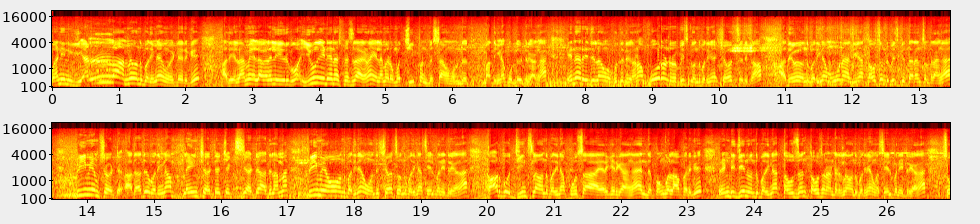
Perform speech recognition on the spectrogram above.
பனின் எல்லாமே வந்து பார்த்திங்கன்னா இவங்ககிட்ட இருக்குது அது எல்லாமே எல்லா கடையிலையும் இருக்கும். இவங்க கிட்ட என்ன ஸ்பெஷலாக இருக்குன்னா எல்லாமே ரொம்ப சீப் அண்ட் பெஸ்ட்டாக அவங்க வந்து பார்த்தீங்கன்னா கொடுத்துட்டு இருக்காங்க. என்ன ரேஞ்சில் அவங்க கொடுத்துட்டு இருக்காங்கன்னா ஃபோர் ஹண்ட்ரட் ருபீஸ்க்கு வந்து பார்த்தீங்கன்னா ஷர்ட்ஸ் இருக்கும் அதுவே வந்து பார்த்தீங்கன்னா மூணாயிரத்தினா தௌசண்ட் ருபீஸ்க்கு தரேன்னு சொல்கிறாங்க ப்ரீமியம் ஷர்ட் அதாவது பார்த்திங்கன்னா பிளைன் ஷர்ட்டு செக்ஸ் ஷர்ட்டு அது இல்லாமல் ப்ரீமியமும் வந்து பார்த்திங்கன்னா அவங்க வந்து ஷர்ட்ஸ் வந்து பார்த்தீங்கன்னா சேல் பண்ணிட்டு இருக்காங்க. கார்கோ ஜீன்ஸ்லாம் வந்து பார்த்திங்கன்னா புதுசாக இறக்கியிருக்காங்க. இந்த பொங்கல் ஆஃபருக்கு ரெண்டு ஜீன் வந்து பார்த்தீங்கன்னா தௌசண்ட் தௌசண்ட் ஹண்ட்ரட்லாம் வந்து பார்த்தீங்கன்னா அவங்க சேல் பண்ணிட்டு இருக்காங்க. ஸோ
